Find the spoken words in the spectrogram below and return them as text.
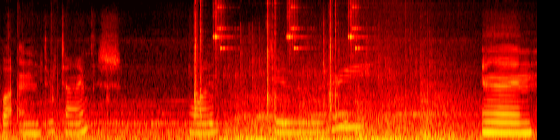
button three times. One, two, three. And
